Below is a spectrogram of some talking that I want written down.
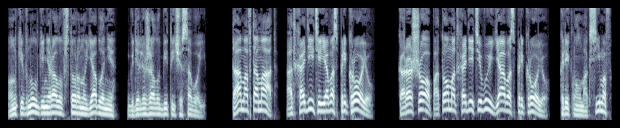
Он кивнул генералу в сторону яблони, где лежал убитый часовой. «Там автомат! Отходите, я вас прикрою!» «Хорошо, потом отходите вы, я вас прикрою!» — крикнул Максимов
